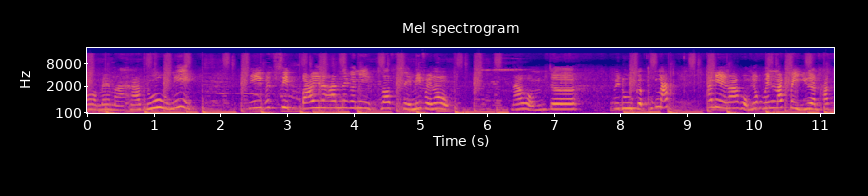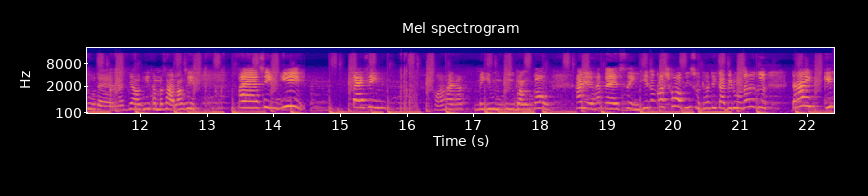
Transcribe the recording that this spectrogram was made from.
รอแม่มาครับดูนี่ นี่เป็นสิบใบนะครับนี่ก็นี่รอบเซมิไฟแนลนะผมเจอไปดูเกือบทุกนัดนั่นเองนะผมยกเว้นนัดไปเยือนครับดูแต่นัดยาวที่ธรรมศาสตร์รังสิตแต่สิ่งที่แต่สิ่งขออภัยครับไม่กินมือบังกล้องอันนี้นะครับแต่สิ่งที่น้องก็ชอบที่สุดเท่าที่การไปดูนั่นก็คือ ได้กิน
